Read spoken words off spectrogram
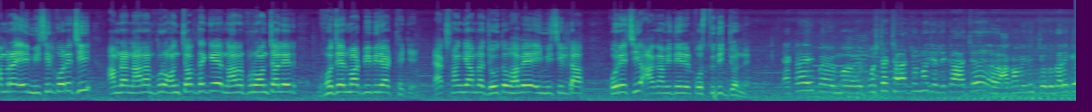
আমরা এই মিছিল করেছি, আমরা নারায়ণপুর অঞ্চল থেকে, নারায়ণপুর অঞ্চলের ঘোঁজের মাঠ বিবিরাট থেকে। একসঙ্গে আমরা যৌথভাবে এই মিছিলটা করেছি আগামী দিনের প্রস্তুতির জন্যে। একটা এই পোস্টার ছাড়ার জন্য যে লেখা আছে আগামী দিন চোদ্দ তারিখে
